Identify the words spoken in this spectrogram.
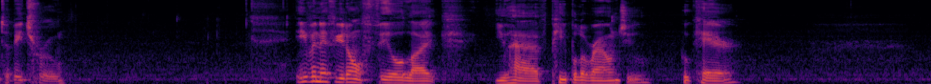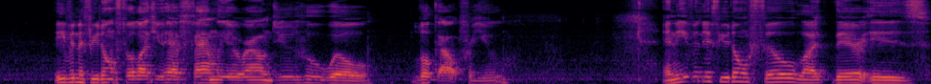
to be true, even if you don't feel like you have people around you who care. Even if you don't feel like you have family around you who will look out for you. And even if you don't feel like there is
